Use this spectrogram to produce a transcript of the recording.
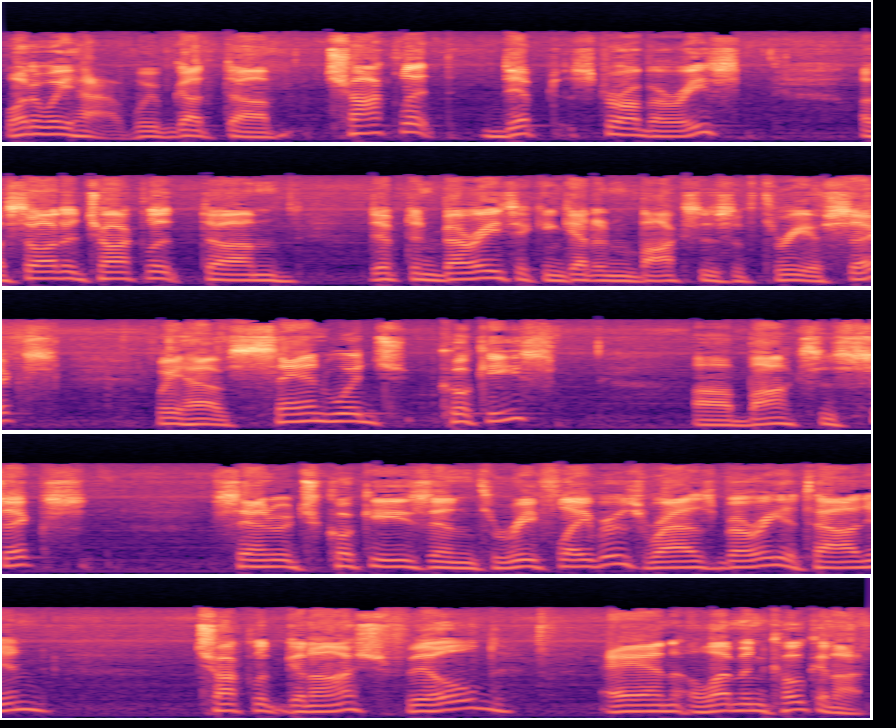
what do we have? We've got uh, chocolate dipped strawberries, assorted chocolate um, dipped in berries. You can get it in boxes of three or six. We have sandwich cookies, uh, six. Sandwich cookies in three flavors raspberry, Italian, chocolate ganache filled, and lemon coconut.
